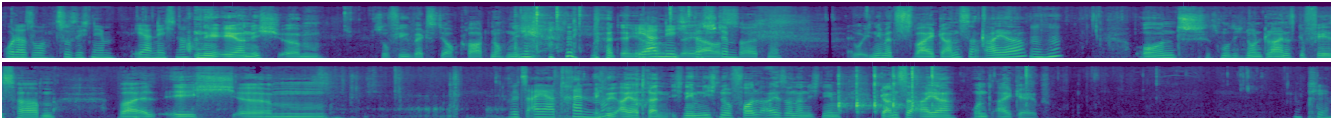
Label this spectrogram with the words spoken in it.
oder so zu sich nehmen. Eher nicht, ne? Nee, eher nicht. Ähm, so viel wächst ja auch gerade noch nicht. bei der Eher Jahr- in nicht, der das stimmt. Jahreszeit. Ne? So, ich nehme jetzt zwei ganze Eier Mhm. und jetzt muss ich noch ein kleines Gefäß haben, weil ich ähm, Du willst Eier trennen, Ich ne? will Eier trennen. Ich nehme nicht nur Vollei, sondern ich nehme ganze Eier und Eigelb. Okay.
